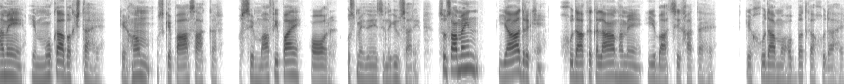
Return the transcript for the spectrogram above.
ہمیں یہ موقع بخشتا ہے کہ ہم اس کے پاس آ کر اس سے معافی پائیں اور اس میں نئی زندگی گزاریں۔ سو سامعین، یاد رکھیں، خدا کا کلام ہمیں یہ بات سکھاتا ہے کہ خدا محبت کا خدا ہے۔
